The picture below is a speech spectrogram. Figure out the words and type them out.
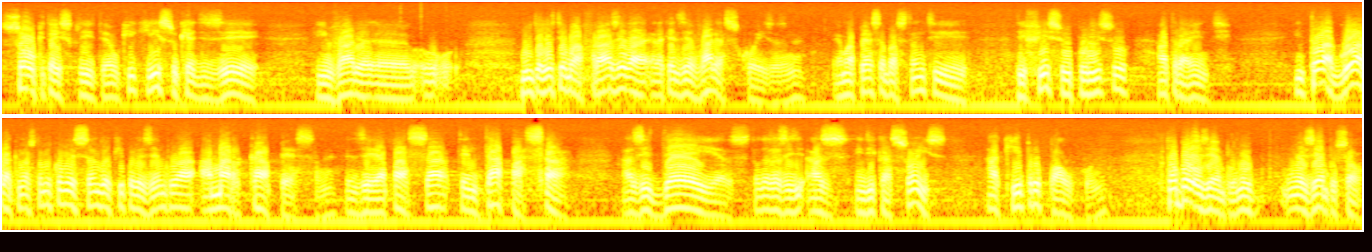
só o que está escrito, é o que, que isso quer dizer em várias. É, muitas vezes tem uma frase, ela, ela quer dizer várias coisas. Né? É uma peça bastante difícil e por isso atraente. Então agora que nós estamos começando aqui, por exemplo, a, a marcar a peça, né? quer dizer, a passar, tentar passar as ideias, todas as, as indicações aqui para o palco. Né? Então, por exemplo, no, um exemplo só,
